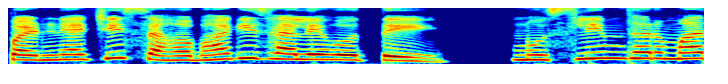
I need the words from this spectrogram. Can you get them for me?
पडण्याची सहभागी झाले होते. मुस्लिम धर्मात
